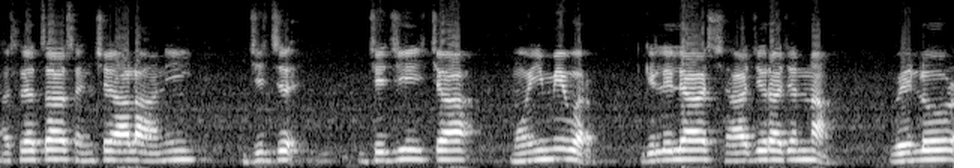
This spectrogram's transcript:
असल्याचा संशय आला आणि जिज जेजीच्या मोहिमेवर गेलेल्या शहाजीराजांना वेलोर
